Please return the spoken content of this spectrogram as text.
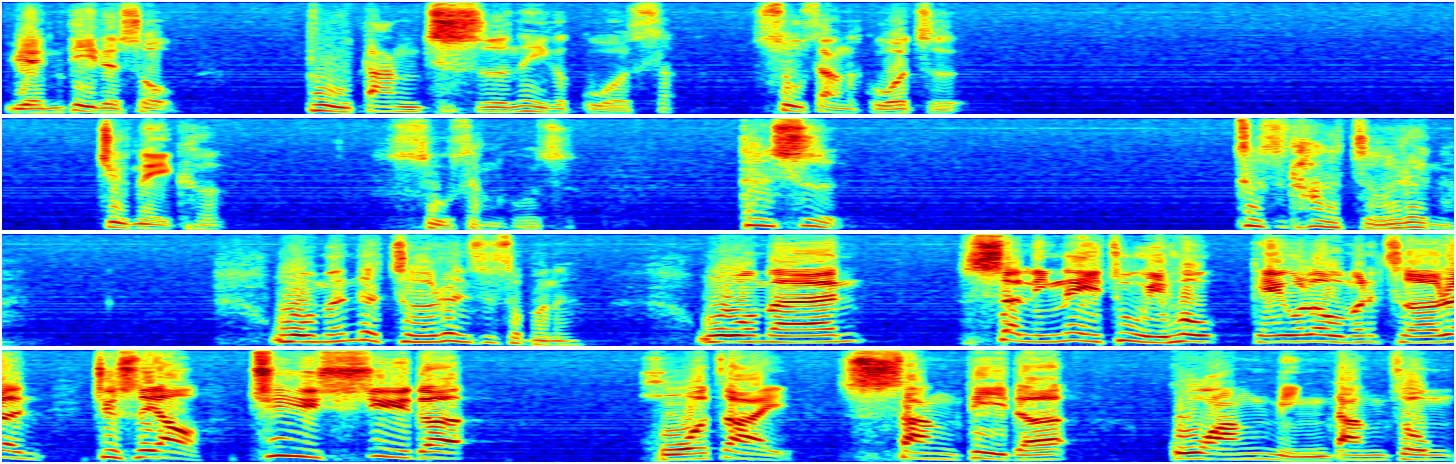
园地的时候，不当吃那个果上树上的果子，就那棵树上的果子，但是。这是他的责任啊！我们的责任是什么呢？我们圣灵内住以后，给我了我们的责任，就是要继续的活在上帝的光明当中，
